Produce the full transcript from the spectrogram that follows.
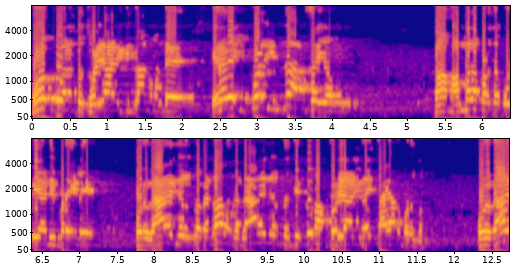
போக்குவரத்து தொழிலாளிக்குத்தான் உண்டு. எனவே இப்பொழுது இந்த அரசையும் நாம் அம்பலப்படுத்தக்கூடிய அடிப்படையிலே ஒரு வேலை நிறுத்தம் என்றால் அந்த வேலை நிறுத்தத்திற்கு நாம் தொழிலாளிகளை தயார்படுத்தணும். ஒரு வேலை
